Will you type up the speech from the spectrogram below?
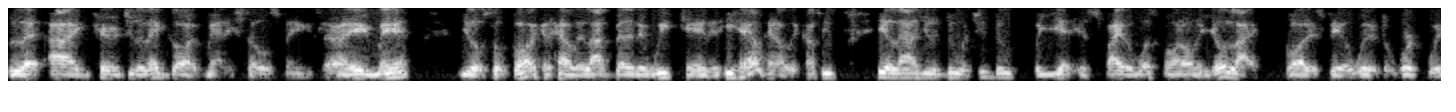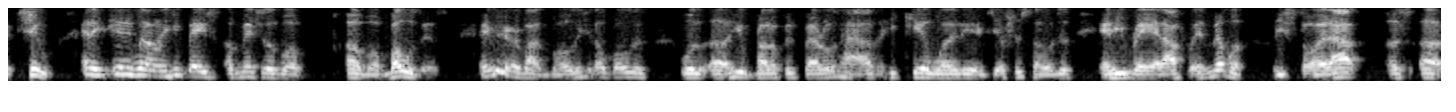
let, I encourage you to let God manage those things. Amen. You know, so God can handle it a lot better than we can, and he has handled it because he, he allows you to do what you do, but yet in spite of what's going on in your life, God is still willing to work with you. And he, he went on and he made a mention of, uh, of uh, Moses. And you hear about Moses. You know, Moses was uh, he was brought up in Pharaoh's house and he killed one of the Egyptian soldiers and he ran off. And remember, he started out uh, uh,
